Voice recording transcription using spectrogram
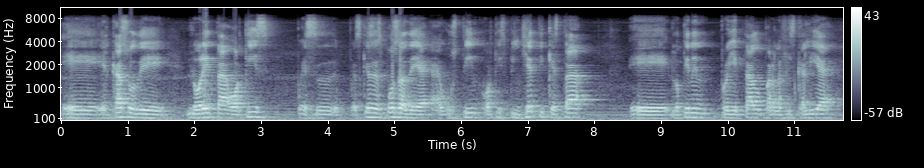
Eh, el caso de Loreta Ortiz, pues, eh, pues que es esposa de Agustín Ortiz Pinchetti, que está, lo tienen proyectado para la Fiscalía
